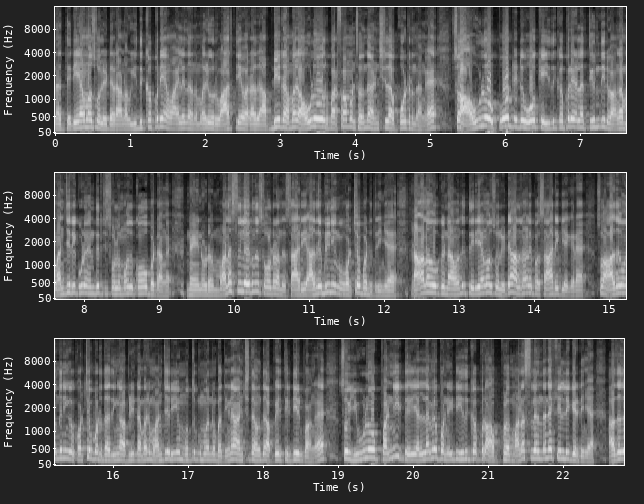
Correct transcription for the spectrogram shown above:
நான் தெரியாமல் சொல்லிட்டேன் ராணுவ. இதுக்கப்புறம் என் வாயிலிருந்து அந்த மாதிரி ஒரு வார்த்தையே வராது. அப்படின்ற மாதிரி அவ்வளோ ஒரு பர்ஃபார்மன்ஸ் வந்து அன்ஷிதா போட்டிருந்தாங்க. ஸோ அவ்வளோ போட்டுட்டு ஓகே இதுக்கப்புறம் எல்லாம் திருந்திடுவாங்க. மஞ்சரி கூட எந்திரிச்சு சொல்லும்போது கோவப்பட்டாங்க. நான் என்னோட மனசுலேருந்து சொல்கிறேன் அந்த சாரி. அது எப்படி நீங்கள் கொச்சப்படுத்துறீங்க? ராணுவுக்கு நான் வந்து தெரியாமல் சொல்லிட்டேன். அதனால இப்போ சாரி கேட்குறேன் ஸோ அதை வந்து நீங்கள் கொச்சப்படுத்தாதீங்க அப்படின்ற மாதிரி மஞ்சரியும் முத்துக்குமார்னு பார்த்தீங்கன்னா அன்ஷிதா வந்து அப்படியே திட்டிருப்பாங்க. ஸோ இவ்வளோ பண்ணிட்டு எல்லாமே பண்ணிட்டு இதுக்கப்புறம் அப்போ மனசுல இருந்தானே கேள்வி கேட்டீங்க. அதாவது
